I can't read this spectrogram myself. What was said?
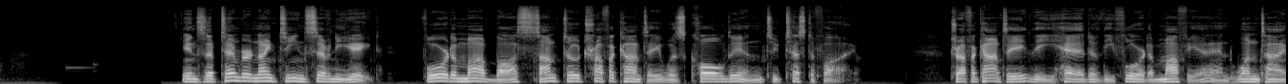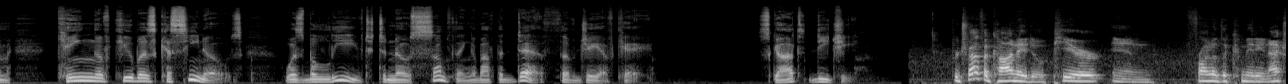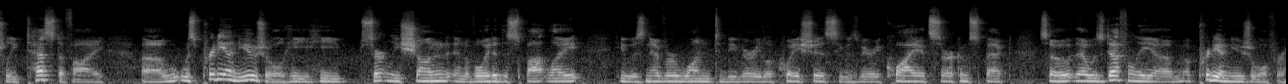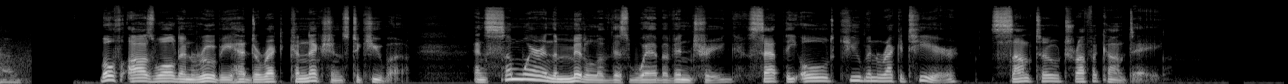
In September 1978, Florida mob boss Santo Trafficante was called in to testify. Trafficante, the head of the Florida Mafia and one time king of Cuba's casinos, was believed to know something about the death of JFK. Scott Deitche. For Trafficante to appear in front of the committee and actually testify uh, was pretty unusual. He, he certainly shunned and avoided the spotlight. He was never one to be very loquacious. He was very quiet, circumspect. So that was definitely um, pretty unusual for him. Both Oswald and Ruby had direct connections to Cuba and somewhere in the middle of this web of intrigue sat the old Cuban racketeer, Santo Trafficante.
